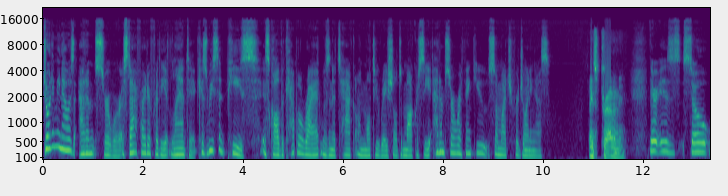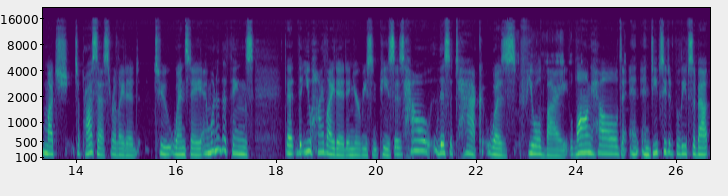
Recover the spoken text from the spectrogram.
Joining me now is Adam Serwer, a staff writer for The Atlantic. His recent piece is called The Capitol Riot Was an Attack on Multiracial Democracy. Adam Serwer, thank you so much for joining us. Thanks for having me. There is so much to process related to Wednesday. And one of the things that, that you highlighted in your recent piece is how this attack was fueled by long held and, and deep seated beliefs about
